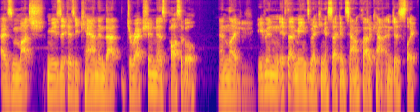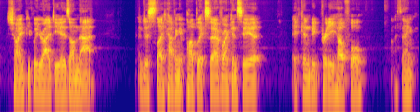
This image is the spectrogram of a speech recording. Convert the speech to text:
as much music as you can in that direction as possible. And like, Mm. even if that means making a second SoundCloud account and just like showing people your ideas on that and just like having it public so everyone can see it, it can be pretty helpful, I think.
